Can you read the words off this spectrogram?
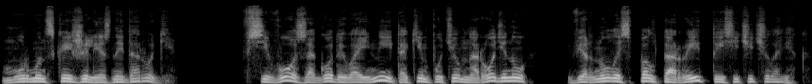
Мурманской железной дороги. Всего за годы войны таким путем на родину вернулось полторы тысячи человек.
